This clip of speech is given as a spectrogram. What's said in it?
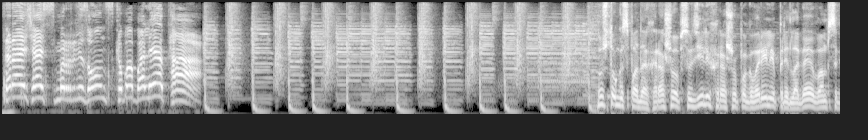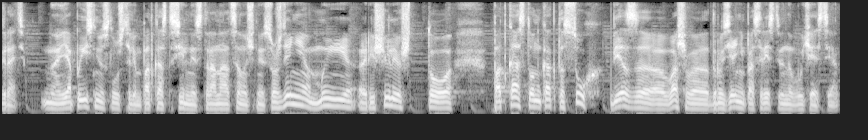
Вторая часть марлезонского балета. Ну что, господа, хорошо обсудили, хорошо поговорили, предлагаю вам сыграть. Но Я поясню слушателям подкаста «Сильная сторона. Оценочные суждения». Мы решили, что подкаст, он как-то сух, без э, вашего, друзья, непосредственного участия.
